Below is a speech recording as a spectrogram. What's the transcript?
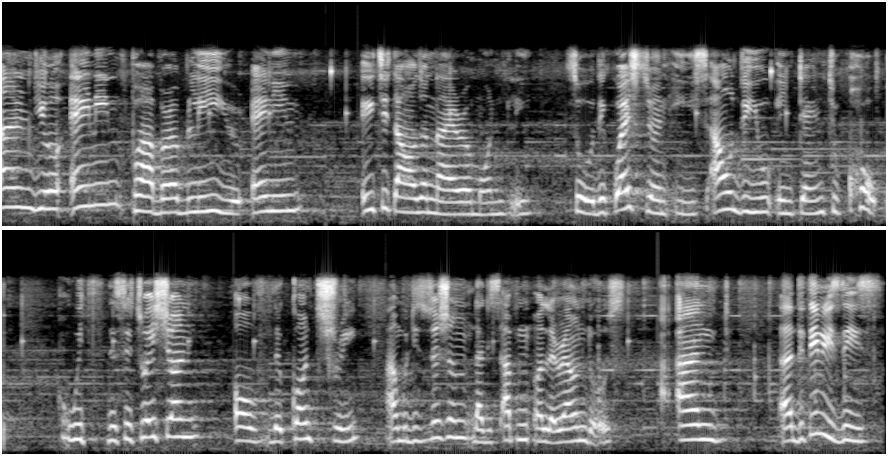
and you're earning probably you're earning 80,000 naira monthly. So the question is how do you intend to cope with the situation of the country and with the situation that is happening all around us. And uh, the thing is this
